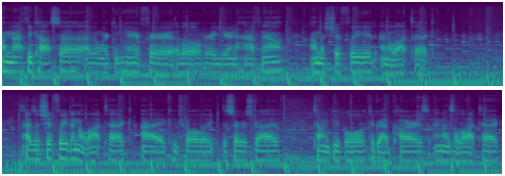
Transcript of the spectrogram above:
I'm Matthew Costa. I've been working here for a little over a year and a half now. I'm a shift lead and a lot tech. As a shift lead and a lot tech, I control like, the service drive, telling people to grab cars, and as a lot tech,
